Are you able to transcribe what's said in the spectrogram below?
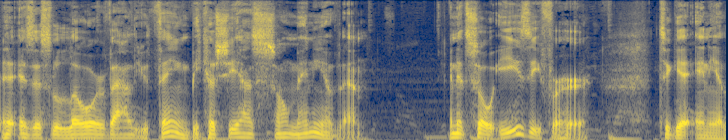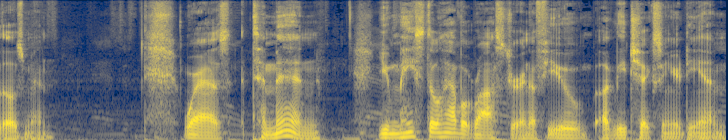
as this lower value thing because she has so many of them, and it's so easy for her to get any of those men. Whereas to men, you may still have a roster and a few ugly chicks in your DM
